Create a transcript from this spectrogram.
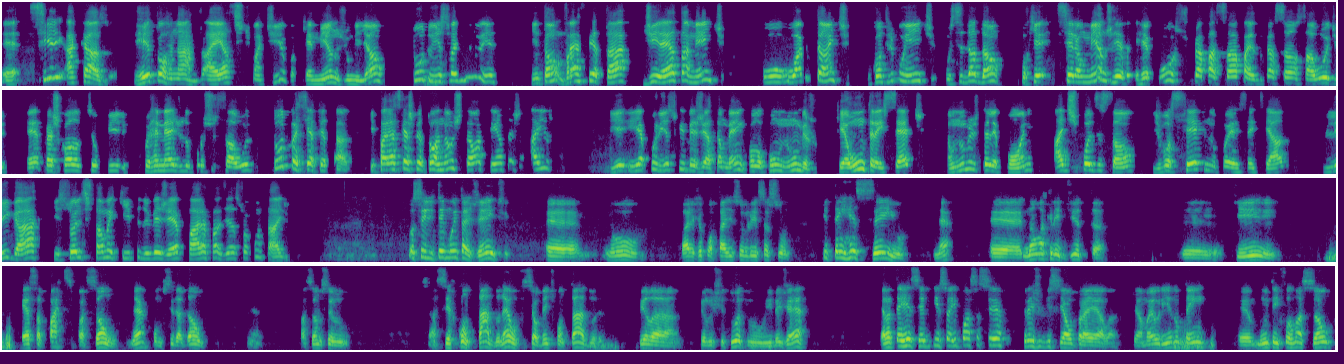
É, se acaso retornarmos a essa estimativa, que é menos de um milhão, tudo isso vai diminuir. Então, vai afetar diretamente o, o habitante, o contribuinte, o cidadão, porque serão menos re recursos para passar para a educação, saúde, é, para a escola do seu filho, para o remédio do posto de saúde, tudo vai ser afetado. E parece que as pessoas não estão atentas a isso. E, e é por isso que o IBGE também colocou um número, que é 137, é um número de telefone à disposição de você que não foi recenseado, ligar e solicitar uma equipe do IBGE para fazer a sua contagem. Ou seja, tem muita gente, é, no, várias reportagens sobre esse assunto, que tem receio, né? É, não acredita é, que essa participação, né, como cidadão, né, passando seu, a ser contado, né, oficialmente contado pela, pelo Instituto, o IBGE, ela tem receio que isso aí possa ser prejudicial para ela, que a maioria não tem é, muita informação.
